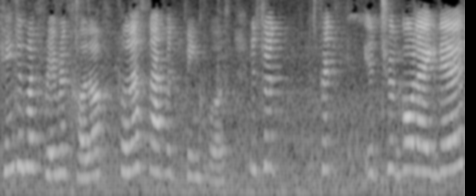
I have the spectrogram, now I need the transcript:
pink is my favorite color, so let's start with pink first. It should fit. It should go like this.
